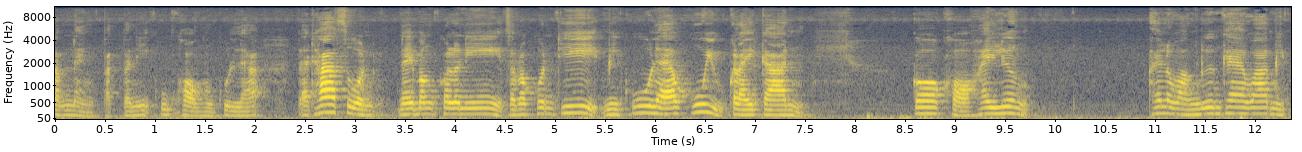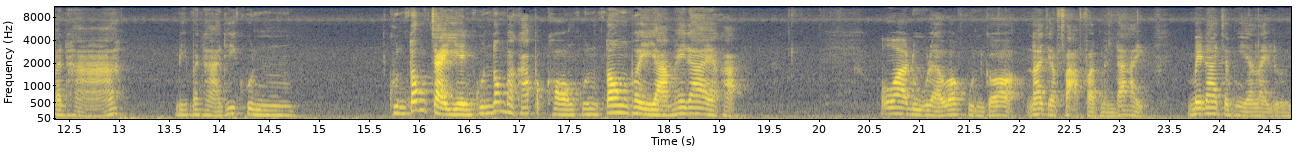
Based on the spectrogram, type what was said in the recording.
ตำแหน่งปัตตนิคู่ครองของคุณแล้ว แต่ถ้าส่วนในบางกรณีสำหรับคนที่มีคู่แล้วคู่อยู่ไกลกัน ก็ขอให้เรื่อง ให้ระวังเรื่องแค่ว่ามีปัญหา มีปัญหาที่คุณ คุณต้องใจเย็น คุณต้องประคับประคอง คุณต้องพยายามให้ได้อะค่ะ เพราะว่าดูแล้วว่าคุณก็น่าจะฝ่าฟันมันได้ ไม่น่าจะมีอะไรเลย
